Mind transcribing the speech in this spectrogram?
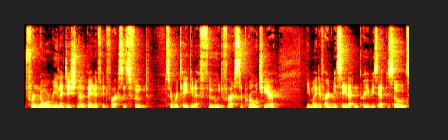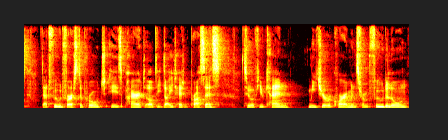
for no real additional benefit versus food. So we're taking a food first approach here. You might have heard me say that in previous episodes. That food first approach is part of the dietetic process. So if you can meet your requirements from food alone,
